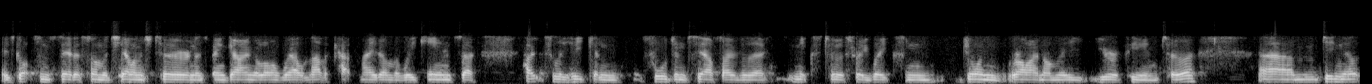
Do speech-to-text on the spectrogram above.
has got some status on the Challenge Tour and has been going along well. Another cut made on the weekend, so hopefully he can forge himself over the next two or three weeks and join Ryan on the European Tour. Um, Denzel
